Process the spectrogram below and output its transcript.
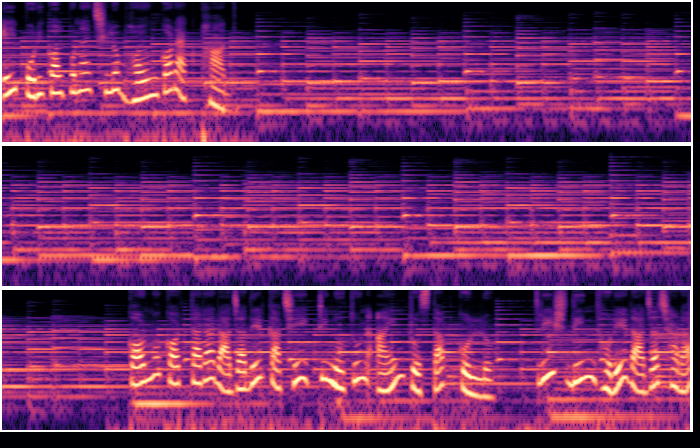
এই পরিকল্পনায় ছিল ভয়ঙ্কর এক ফাঁদ। কর্মকর্তারা রাজাদের কাছে একটি নতুন আইন প্রস্তাব করল। ত্রিশ দিন ধরে রাজা ছাড়া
